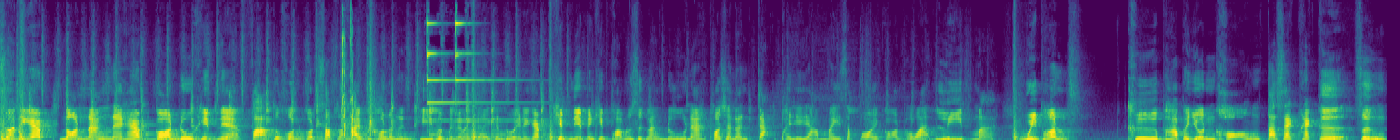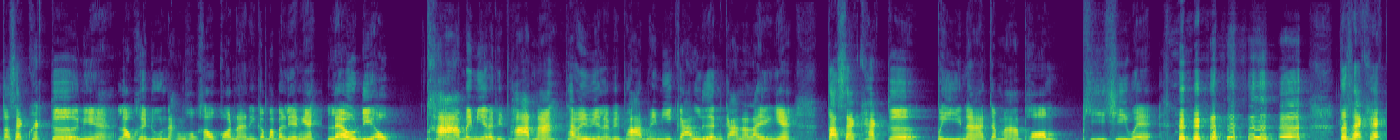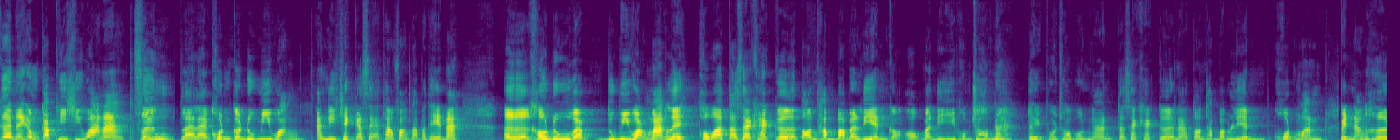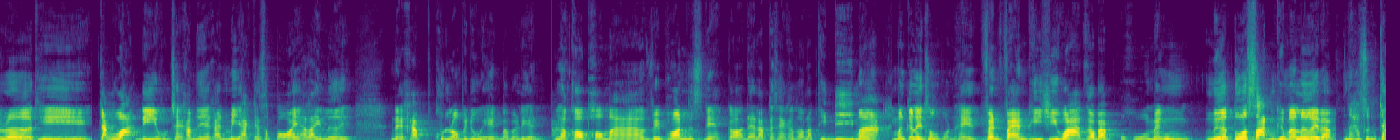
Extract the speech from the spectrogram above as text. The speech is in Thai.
สวัสดีครับ หนอนหนังนะครับ ก่อนดูคลิปเนี่ย ฝากทุกคนกด subscribe กันคนละหนึ่งทีเพื่อเป็นกำลังใจกันด้วยนะครับ คลิปนี้เป็นคลิปความรู้สึกหลังดูนะ เพราะฉะนั้นจะพยายามไม่สปอยก่อนเพราะว่ารีบมา Weapons คือภาพยนตร์ของตาแซกแครกเกอร์ซึ่งตาแซกแครกเกอร์เนี่ย เราเคยดูหนังของเขาก่อนหน้านี้กับบาบาเลียนไง แล้วเดี๋ยวถ้าไม่มีอะไรผิดพลาดนะ ถ้าไม่มีอะไรผิดพลาดไม่มีการเลื่อนการอะไรอย่างเงี้ยตาแซกแครกเกอร์ปีหน้าจะมาพร้อมผีชีแวะ แต่แท็กแฮกเกอร์ได้กำกับผีชีวะนะ ซึ่งหลายๆ คนก็ดูมีหวัง อันนี้เช็คกระแสทางฝั่งต่างประเทศนะ เออเขาดูแบบดูมีหวังมากเลย เพราะว่าตาแซกแฮกเกอร์ตอนทำบาบาเลียนก็ออกมาดี ผมชอบนะเอ้ยผมชอบผลงานตาแซกแฮกเกอร์นะ ตอนทำบาบาเลียนโคตรมัน เป็นหนังเฮอร์เรอร์ที่จังหวะดีผมใช้คำนี้กันไม่อยากจะสปอยอะไรเลยนะครับ คุณลองไปดูเองบาบาเลียน แล้วก็พอมา v e p o n s เนี่ยก็ได้รับกระแสการตอบรับที่ดีมาก มันก็เลยส่งผลให้แฟนๆผีชีวะก็แบบโอ้โหแม่งเนื้อตัวสั่นขึ้นมาเลยแบบ น่าสนใจ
